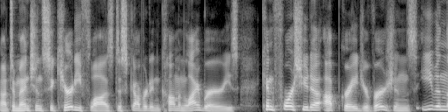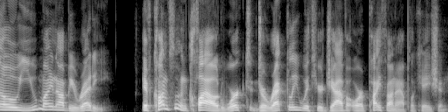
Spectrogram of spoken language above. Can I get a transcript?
Not to mention, security flaws discovered in common libraries can force you to upgrade your versions even though you might not be ready. If Confluent Cloud worked directly with your Java or Python application,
